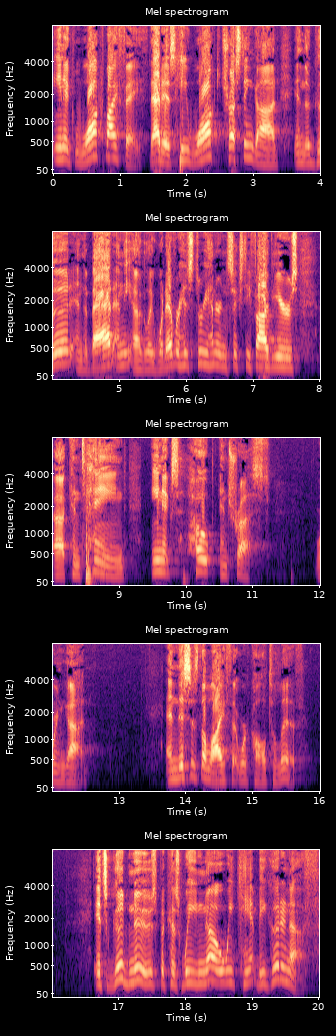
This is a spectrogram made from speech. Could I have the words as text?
Enoch walked by faith. That is, he walked trusting God in the good and the bad and the ugly, whatever his 365 years uh, contained, Enoch's hope and trust were in God. And this is the life that we're called to live. It's good news because we know we can't be good enough.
